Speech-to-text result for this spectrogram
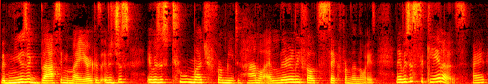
with music blasting in my ear because it was just it was just too much for me to handle. I literally felt sick from the noise. And it was just cicadas right?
